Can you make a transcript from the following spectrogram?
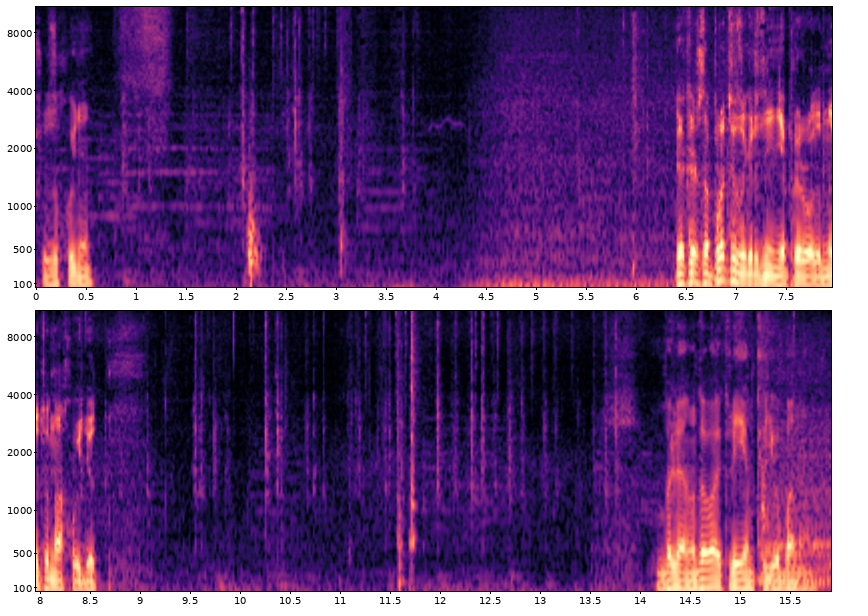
Что за хуйня? Я, конечно, против загрязнения природы, но это нахуй идет. Бля, ну давай, клиентка ебаная.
